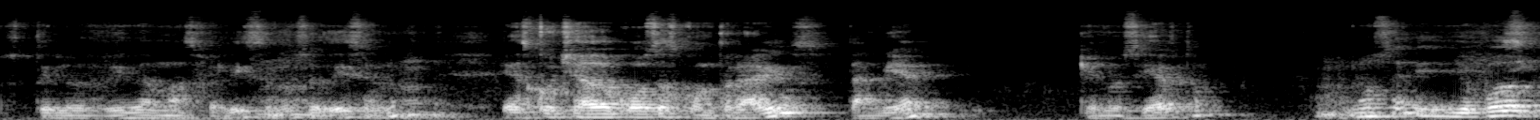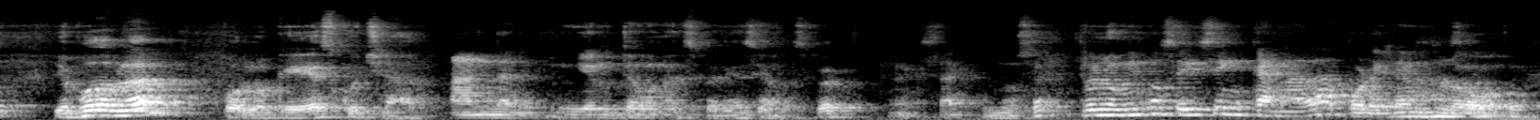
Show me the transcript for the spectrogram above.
estilo de vida más felices, ¿no? Se dice, ¿no? He escuchado cosas contrarias también, que no es cierto. No sé, yo puedo, yo puedo hablar por lo que he escuchado. Ándale, Yo no tengo una experiencia al respecto. exacto. No sé. Pues lo mismo se dice en Canadá, por ejemplo, Ah,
